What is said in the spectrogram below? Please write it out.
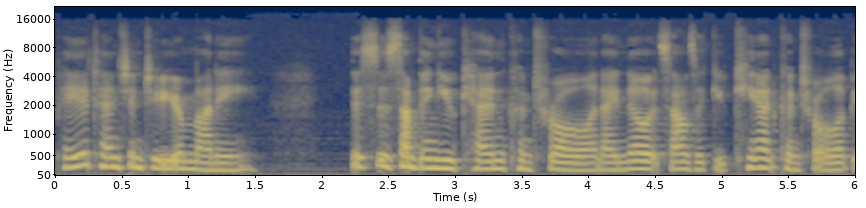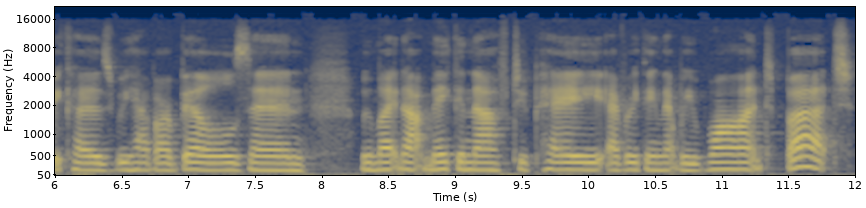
Pay attention to your money. This is something you can control. And I know it sounds like you can't control it because we have our bills and we might not make enough to pay everything that we want. But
